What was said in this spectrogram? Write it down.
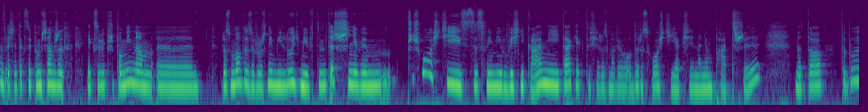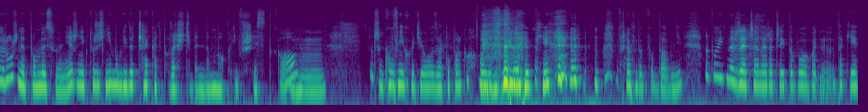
No właśnie tak sobie pomyślałam, że jak sobie przypominam e, rozmowy z różnymi ludźmi, w tym też, nie wiem, w przyszłości ze swoimi rówieśnikami, tak, jak to się rozmawiało o dorosłości, jak się na nią patrzy, no to to były różne pomysły, nie? że niektórzy się nie mogli doczekać, bo wreszcie będą mogli wszystko. Mhm. Znaczy, głównie chodziło o zakup alkoholu w sklepie. Prawdopodobnie. Albo inne rzeczy, ale raczej to było takie,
